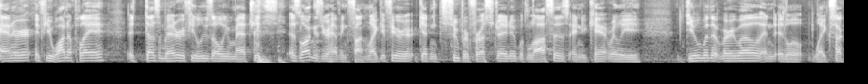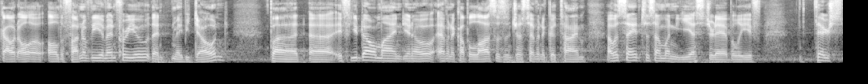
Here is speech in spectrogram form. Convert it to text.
enter. If you want to play, it doesn't matter if you lose all your matches, as long as you're having fun. Like if you're getting super frustrated with losses and you can't really deal with it very well, and it'll like suck out all all the fun of the event for you, then maybe don't. But uh, if you don't mind, you know, having a couple losses and just having a good time, I was saying to someone yesterday, I believe, there's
